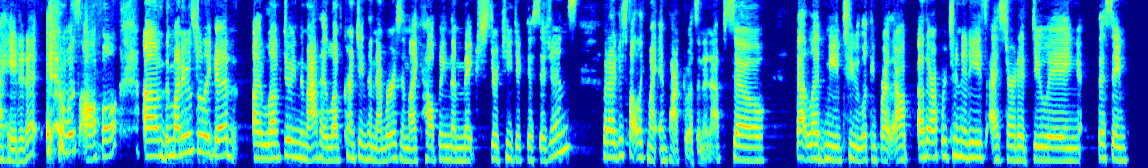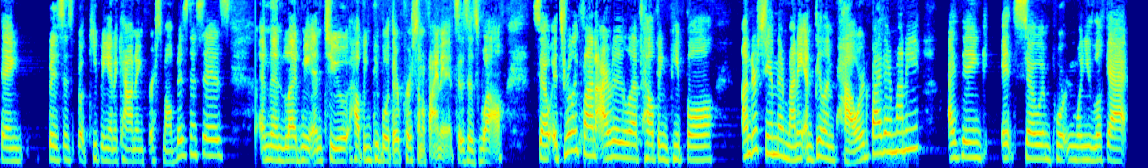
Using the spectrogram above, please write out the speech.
I hated it. It was awful. Um, the money was really good. I loved doing the math. I loved crunching the numbers and like helping them make strategic decisions. But I just felt like my impact wasn't enough. So that led me to looking for other opportunities. I started doing the same thing business bookkeeping and accounting for small businesses and then led me into helping people with their personal finances as well. So it's really fun. I really love helping people understand their money and feel empowered by their money. I think it's so important when you look at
